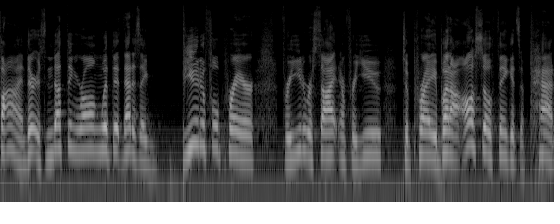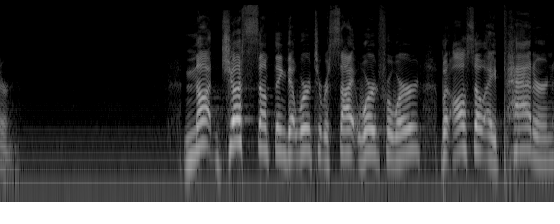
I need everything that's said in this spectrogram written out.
fine. There is nothing wrong with it. That is a beautiful prayer for you to recite and for you to pray. But I also think it's a pattern not just something that we're to recite word for word, but also a pattern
